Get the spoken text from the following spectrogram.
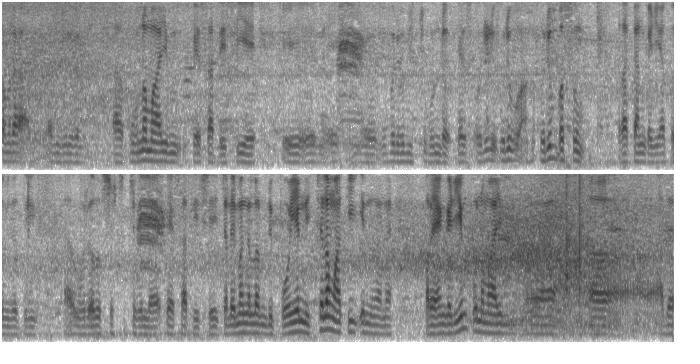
സമര അനുകൂലികൾ പൂർണമായും കെ എസ് ആർ ടി സിയെ ഉപരോധിച്ചുകൊണ്ട് ഒരു ഒരു ഒരു ബസ്സും ഇറക്കാൻ കഴിയാത്ത വിധത്തിൽ ഉപരോധം സൃഷ്ടിച്ചുകൊണ്ട് K S R T C Chadayamangalam ഡിപ്പോയെ നിശ്ചലമാക്കി എന്ന് തന്നെ പറയാൻ കഴിയും പൂർണമായും അത്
